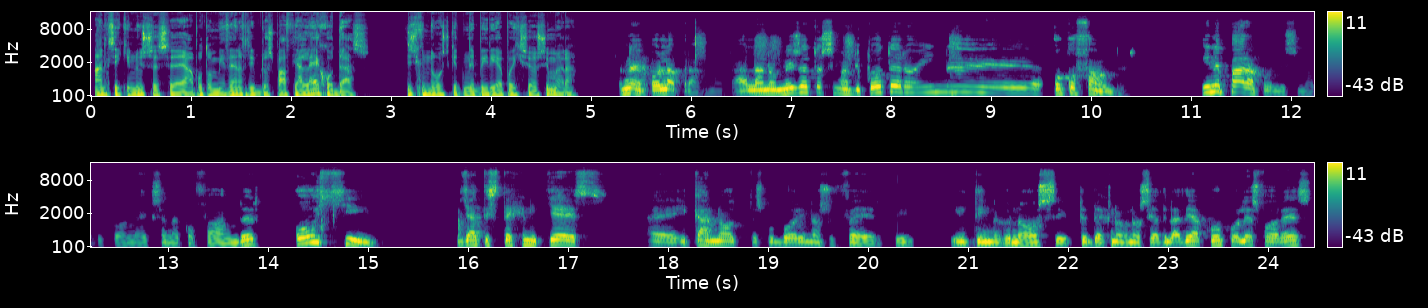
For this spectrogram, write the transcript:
αν ξεκινούσες ε, από το μηδέν αυτή την προσπάθεια, αλλά έχοντας τις γνώσεις και την εμπειρία που έχεις έως σήμερα; Ναι, πολλά πράγματα. Αλλά νομίζω το σημαντικότερο είναι ο co-founder. Είναι πάρα πολύ σημαντικό να έχεις ένα co-founder, όχι για τις τεχνικές ε, ικανότητες που μπορεί να σου φέρει ή την γνώση, την τεχνογνωσία. Δηλαδή ακούω πολλές φορές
